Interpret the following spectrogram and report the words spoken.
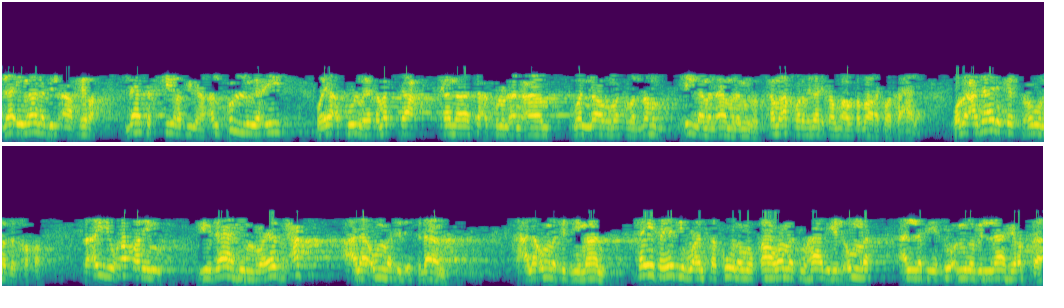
لا إيمان بالآخرة لا تفكير فيها. الكل يعيش ويأكل ويتمتع كما تأكل الأنعام والنار مثوى لهم إلا من آمن منهم كما أخبر بذلك الله تبارك وتعالى. ومع ذلك يشعرون بالخطر. فأي خطر يداهم ويزحف على أمة الإسلام على أمة الإيمان. كيف يجب أن تكون مقاومة هذه الأمة التي تؤمن بالله ربا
